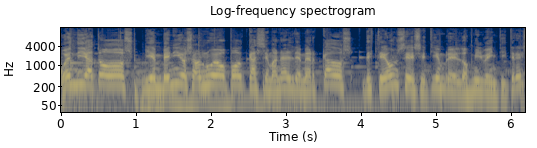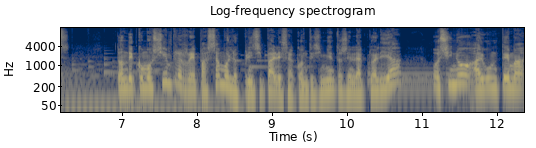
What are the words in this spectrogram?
Buen día a todos, bienvenidos a un nuevo podcast semanal de mercados de este 11 de septiembre del 2023, donde como siempre repasamos los principales acontecimientos en la actualidad o si no algún tema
